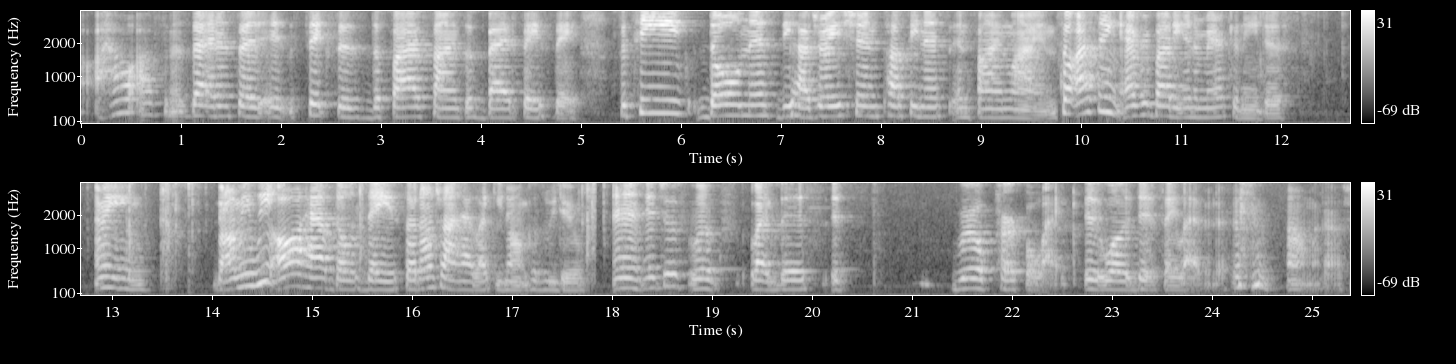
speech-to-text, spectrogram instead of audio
How awesome is that? And it said it fixes the five signs of bad face day fatigue, dullness, dehydration, puffiness, and fine lines. So I think everybody in America need this. I mean, I mean, we all have those days, so don't try and act like you don't, because we do. And it just looks like this. It's real purple like. It, well, it did say lavender. oh my gosh.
